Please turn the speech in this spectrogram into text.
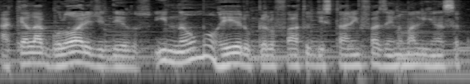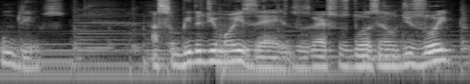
aquela glória de Deus e não morreram pelo fato de estarem fazendo uma aliança com Deus. A subida de Moisés, dos versos 12 ao 18,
